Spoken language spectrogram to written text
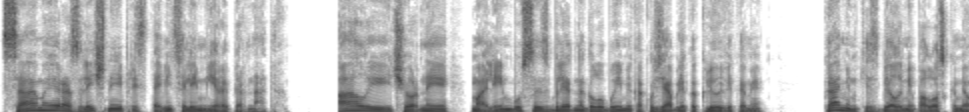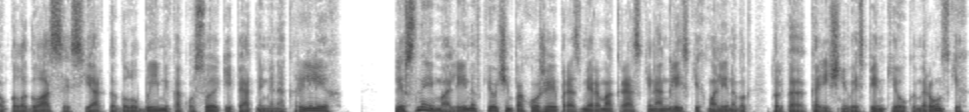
самые различные представители мира пернатых. Алые и черные малимбусы с бледно-голубыми, как у зяблика, клювиками, каменки с белыми полосками около глаз и с ярко-голубыми, как у сойки, пятнами на крыльях, лесные малиновки, очень похожие по размерам окраски на английских малиновок, только коричневые спинки у камерунских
